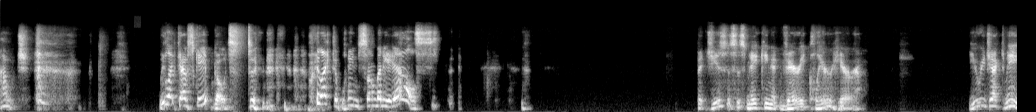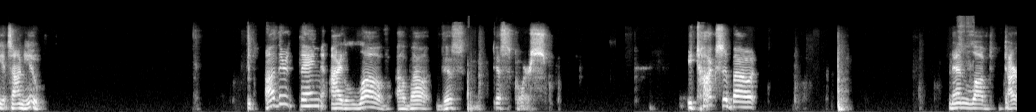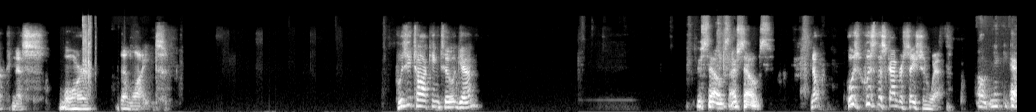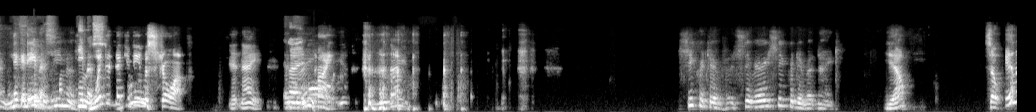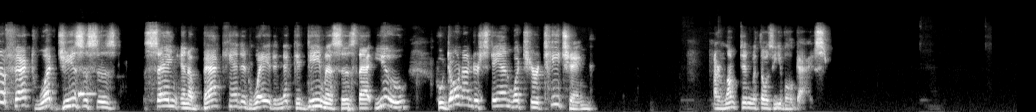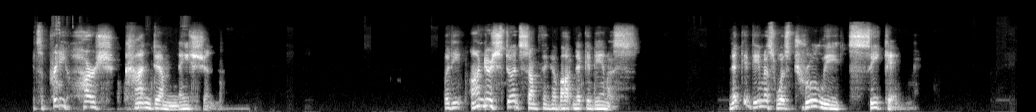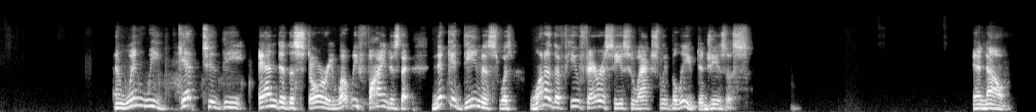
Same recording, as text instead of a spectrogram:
Ouch. We like to have scapegoats. we like to blame somebody else. But Jesus is making it very clear here. You reject me, it's on you. The other thing I love about this discourse, he talks about men loved darkness more than light. Who's he talking to again? Yourselves, ourselves. No, who's who's this conversation with? Oh, Nicodemus. Nicodemus. Nicodemus. When did Nicodemus show up? At night. At Night. night. Night. Secretive. It's very secretive at night. Yeah. So, in effect, what Jesus is saying in a backhanded way to Nicodemus is that you, who don't understand what you're teaching, are lumped in with those evil guys. It's a pretty harsh condemnation. But he understood something about Nicodemus. Nicodemus was truly seeking. And when we get to the end of the story, what we find is that Nicodemus was one of the few Pharisees who actually believed in Jesus. And now,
